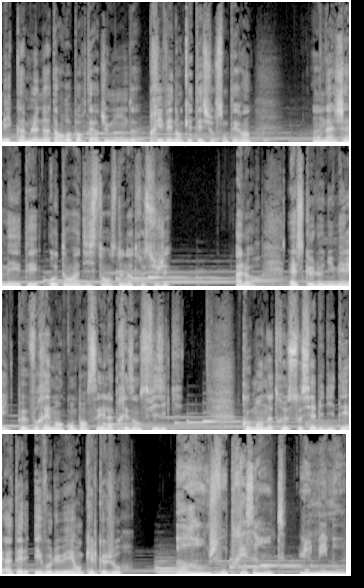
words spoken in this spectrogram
Mais comme le note un reporter du Monde, privé d'enquêter sur son terrain, on n'a jamais été autant à distance de notre sujet. Alors, est-ce que le numérique peut vraiment compenser la présence physique? Comment notre sociabilité a-t-elle évolué en quelques jours? Orange vous présente le mémo.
